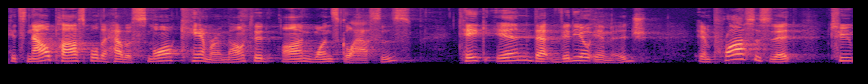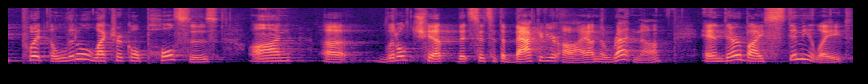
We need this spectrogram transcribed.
it's now possible to have a small camera mounted on one's glasses, take in that video image, and process it to put a little electrical pulses on a little chip that sits at the back of your eye on the retina, and thereby stimulate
